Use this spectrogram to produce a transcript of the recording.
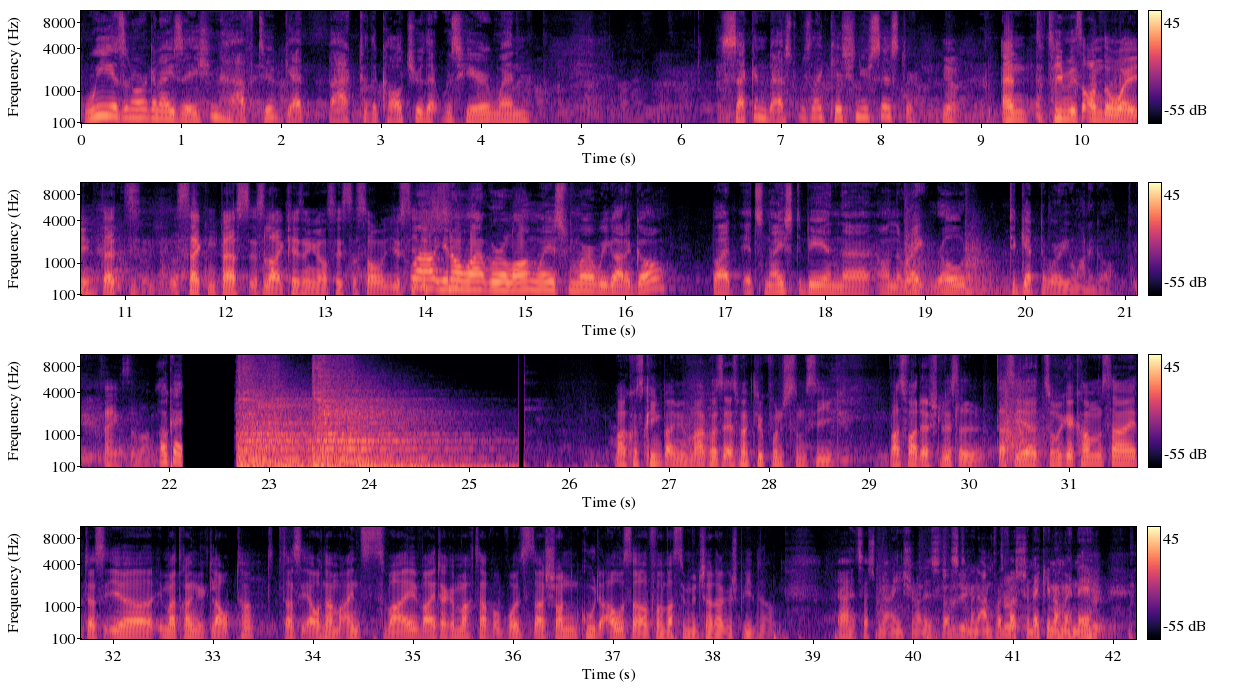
we as an organization, have to get back to the culture that was here when second best was like kissing your sister. Yeah. And the team is on the way. That second best is like kissing your sister. So you see. Well, you know what? We're a long ways from where we got to go, but it's nice to be in the on the right road to get to where you want to go. Thanks a lot. Okay. Markus King bei mir. Markus, erstmal Glückwunsch zum Sieg. Was war der Schlüssel? Dass ihr zurückgekommen seid, dass ihr immer dran geglaubt habt, dass ihr auch nach dem 1-2 weitergemacht habt, obwohl es da schon gut aussah, von was die Münchner da gespielt haben. Ja, jetzt hast du mir eigentlich schon alles, was meine Antwort fast schon weggenommen. Nee.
